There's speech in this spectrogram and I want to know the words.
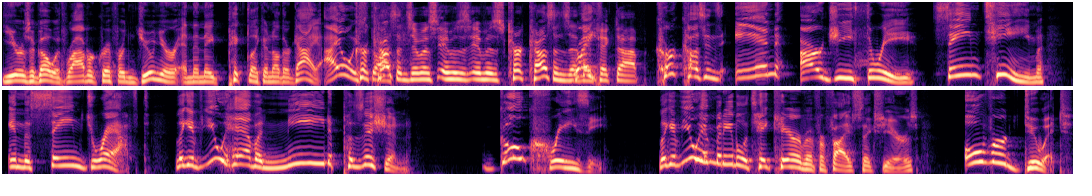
years ago with Robert Griffin Jr. And then they picked like another guy. I always Kirk thought Cousins. It was it was it was Kirk Cousins that they picked up. Kirk Cousins and RG3, same team in the same draft. Like if you have a need position, go crazy. Like if you haven't been able to take care of it for five, six years, overdo it.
